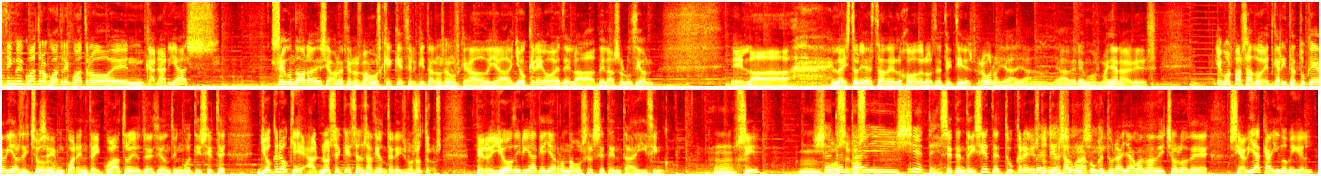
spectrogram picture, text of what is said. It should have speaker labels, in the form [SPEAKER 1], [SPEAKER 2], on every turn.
[SPEAKER 1] Las 5 y 4, 4 y 4 en Canarias. Segunda hora de Si Amanece nos vamos. Qué, qué cerquita nos hemos quedado ya. Yo creo, eh, de, la, de la solución. En la, en la historia esta del juego de los detectives. Pero bueno, ya, ya, ya veremos. Mañana. es- Hemos pasado, Edgarita, tú que habías dicho
[SPEAKER 2] Sí.
[SPEAKER 1] un 44, yo te decía un 57. Yo creo que, ah, no sé qué sensación tenéis vosotros, pero yo diría que ya rondamos el 75.
[SPEAKER 2] Mm,
[SPEAKER 1] ¿Sí?
[SPEAKER 2] Mm,
[SPEAKER 1] O se- o se-
[SPEAKER 3] 77.
[SPEAKER 1] 77, ¿tú crees? ¿Tú tienes
[SPEAKER 3] sí,
[SPEAKER 1] alguna
[SPEAKER 3] sí.
[SPEAKER 1] conjetura ya cuando han dicho lo de si había caído Miguel?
